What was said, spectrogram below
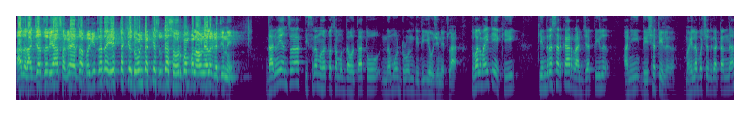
आज राज्यात जर या सगळ्या याचा बघितलं तर एक टक्के दोन टक्के सुद्धा सौरपंप लावण्याला गती नाही. दानवे यांचा तिसरा महत्त्वाचा मुद्दा होता तो नमो ड्रोन दिदी योजनेतला. तुम्हाला माहिती आहे की केंद्र सरकार राज्यातील आणि देशातील महिला बचत गटांना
